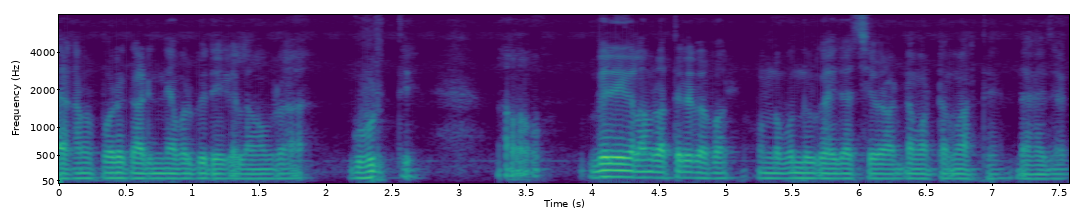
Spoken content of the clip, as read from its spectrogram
দেখানোর পরে গাড়ি নিয়ে আবার বেরিয়ে গেলাম আমরা ঘুরতে। বেরিয়ে গেলাম রাতের ব্যাপার। অন্য বন্ধুর কাছে যাচ্ছে আড্ডা মাড্ডা মারতে, দেখা যাক।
